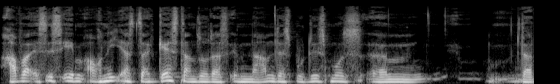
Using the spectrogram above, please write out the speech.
Aber es ist eben auch nicht erst seit gestern so, dass im Namen des Buddhismus ähm, da,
